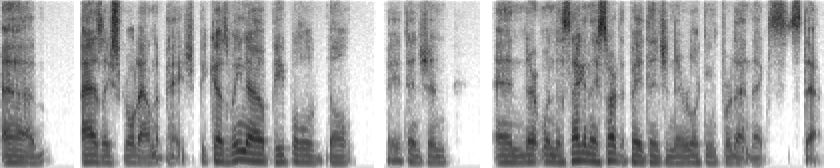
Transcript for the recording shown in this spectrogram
um, as they scroll down the page because we know people don't pay attention. And when the second they start to pay attention, they're looking for that next step.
